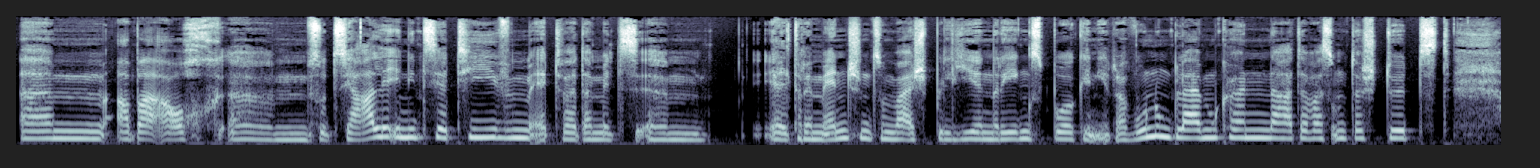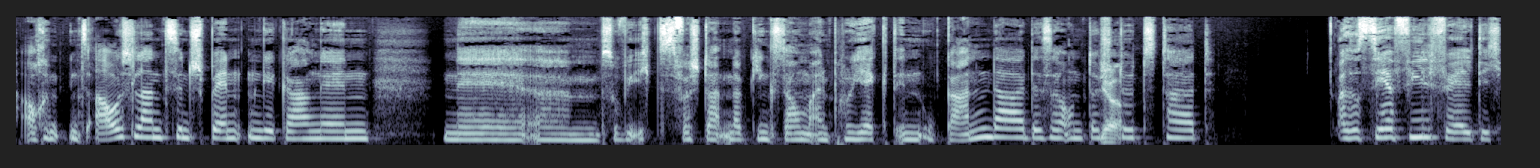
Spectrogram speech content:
ähm, aber auch ähm, soziale Initiativen, etwa damit ähm, ältere Menschen zum Beispiel hier in Regensburg in ihrer Wohnung bleiben können. Da hat er was unterstützt. Auch ins Ausland sind Spenden gegangen eine, ähm, so wie ich das verstanden habe, ging es da um ein Projekt in Uganda, das er unterstützt ja. hat. Also sehr vielfältig,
